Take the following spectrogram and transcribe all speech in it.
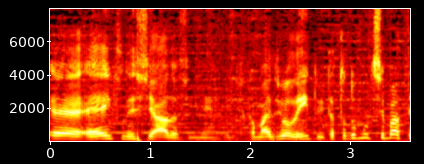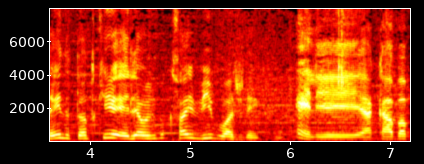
é, é, influenciado, assim, né? Ele fica mais violento e tá todo mundo se batendo, tanto que ele é o único que sai vivo lá de dentro. Né? É, ele acaba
